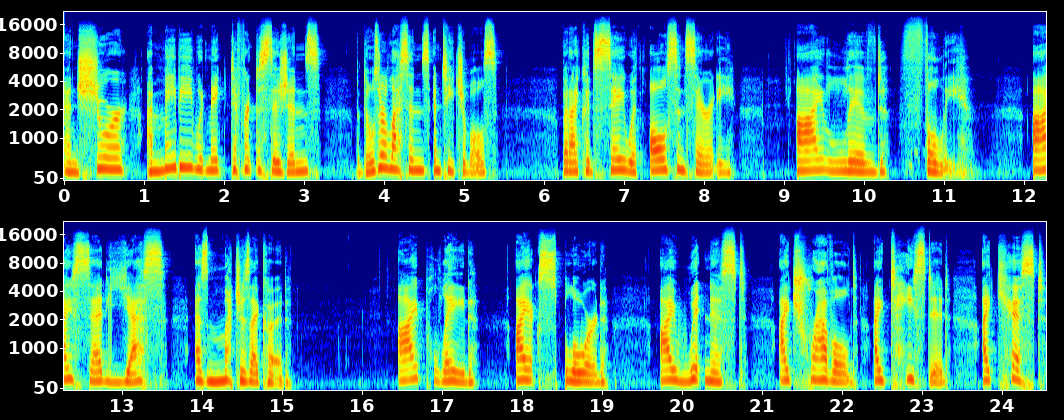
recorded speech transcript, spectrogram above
And sure, I maybe would make different decisions, but those are lessons and teachables. But I could say with all sincerity, I lived fully. I said yes as much as I could. I played, I explored, I witnessed, I traveled, I tasted, I kissed,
